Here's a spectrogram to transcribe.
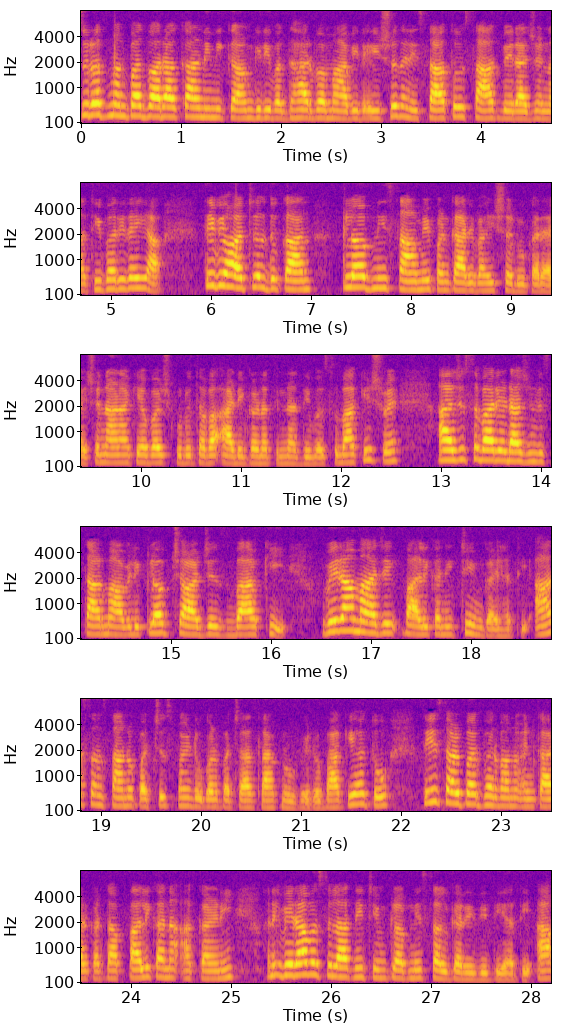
સુરત મનપા દ્વારા કારણીની કામગીરી વધારવામાં આવી રહી છે. તેની સાથોસાથ વેરા નથી ભરી રહ્યા, તેવી હોટેલ દુકાન ક્લબની સામે પણ કાર્યવાહી શરૂ કરાઈ છે. નાણાકીય વર્ષ પૂરું થવા આડે ગણતરીના દિવસો બાકી છે. આજે સવારે અડાજણ વિસ્તારમાં આવેલી ક્લબ ચાર્જીસ બાકી વેરા માટે પાલિકાની ટીમ ગઈ હતી. આ સંસ્થાનો પચીસ પોઈન્ટ ઓગણપચાસ લાખનો વેરો બાકી હતો. તે સ્થળ પર ભરવાનો ઇનકાર કરતા પાલિકાના આકારણી અને વેરા વસૂલાતની ટીમ ક્લબને સલ કરી દીધી હતી. આ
